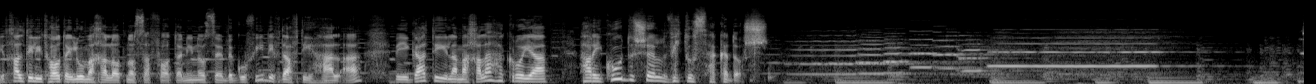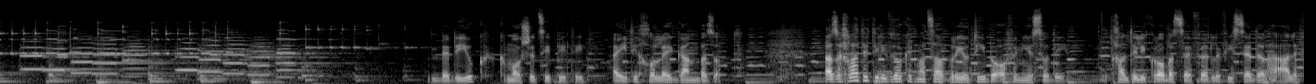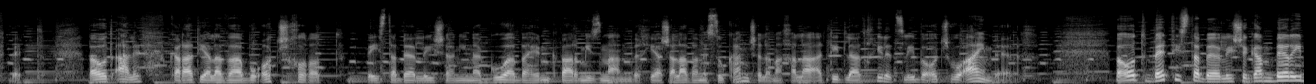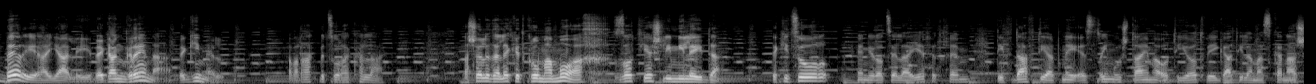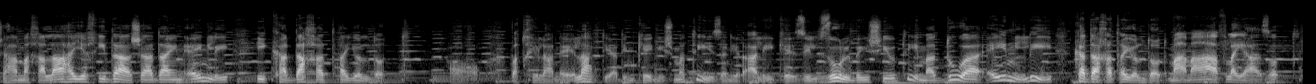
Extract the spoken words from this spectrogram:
התחלתי לתהות אילו מחלות נוספות אני נושא בגופי, דפדפתי הלאה, והגעתי למחלה הקרויה הריקוד של ויטוס הקדוש. בדיוק כמו שציפיתי, הייתי חולה גם בזאת. אז החלטתי לבדוק את מצב בריאותי באופן יסודי. התחלתי לקרוא בספר לפי סדר האלף-בית. באות א' קראתי על אבעבועות שחורות, והסתבר לי שאני נגוע בהן כבר מזמן, וכי השלב המסוכן של המחלה עתיד להתחיל אצלי בעוד שבועיים בערך. באות ב' הסתבר לי שגם ברי ברי היה לי, וגנגרנה, וג', אבל רק בצורה קלה. אשר לדלק את קרום המוח, זאת יש לי מלידה. בקיצור, איני רוצה לעייף אתכם, דפדפתי על פני 22 האותיות והגעתי למסקנה שהמחלה היחידה שעדיין אין לי היא קדחת היולדות. או, בתחילה נעלבתי עד עמקי נשמתי, זה נראה לי כזלזול באישיותי, מדוע אין לי קדחת היולדות? מה, מה האפליה הזאת?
